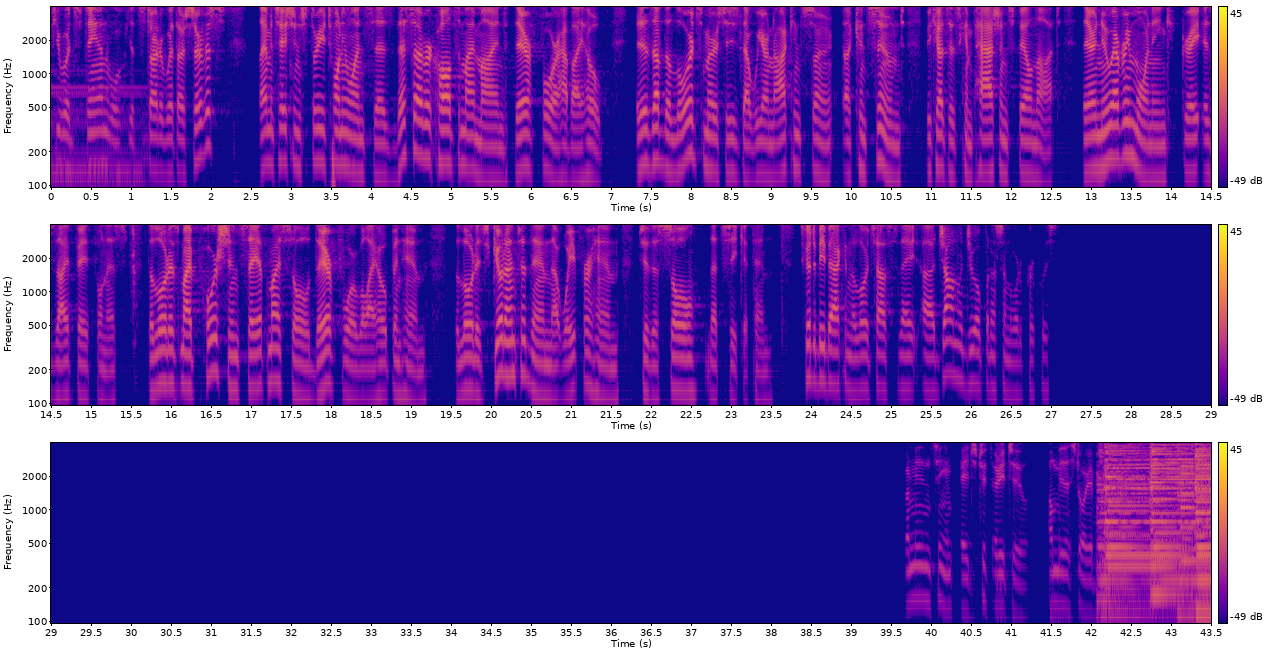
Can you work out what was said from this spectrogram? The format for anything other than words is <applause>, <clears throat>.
If you would stand, we'll get started with our service. Lamentations 3:21 says, "This I recall to my mind, therefore have I hope. It is of the Lord's mercies that we are not concern, uh, consumed, because his compassions fail not. They are new every morning. Great is thy faithfulness. The Lord is my portion, saith my soul. Therefore will I hope in him. The Lord is good unto them that wait for him, to the soul that seeketh him." It's good to be back in the Lord's house today. Uh, John, would you open us in a word of prayer, please? Let me sing page 232. Tell me the story of Jesus.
